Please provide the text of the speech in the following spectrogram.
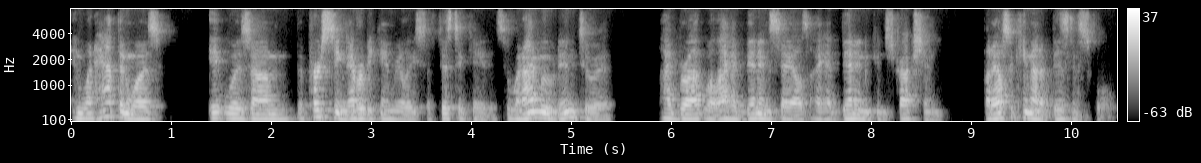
And what happened was it was um, the purchasing never became really sophisticated. So when I moved into it, I brought, well, I had been in sales, I had been in construction, but I also came out of business school.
